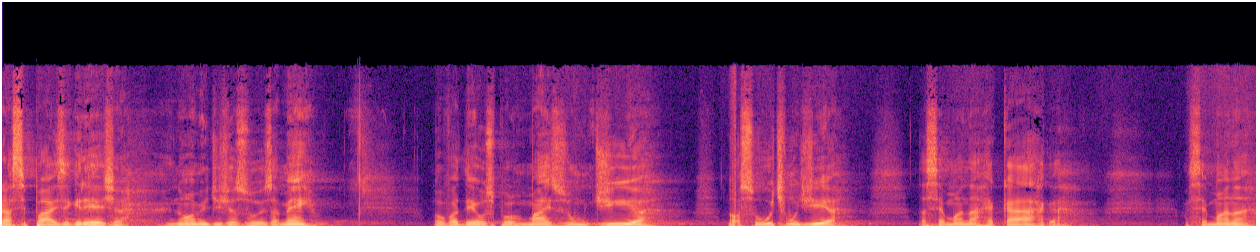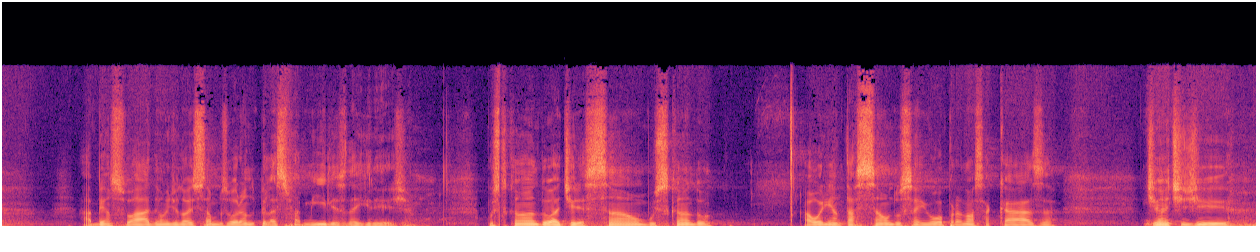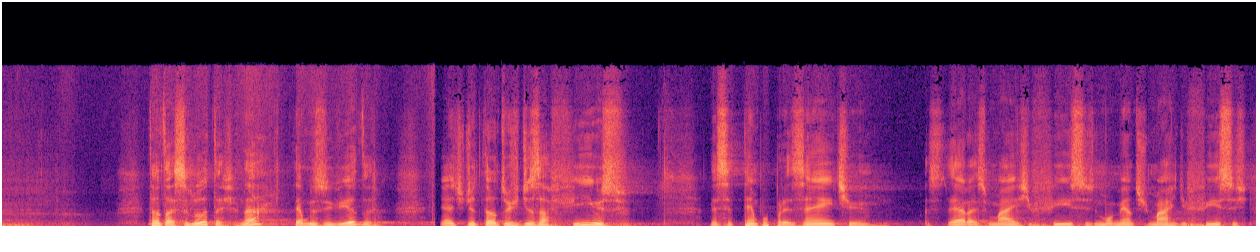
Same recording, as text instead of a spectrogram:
Graça e paz, igreja, em nome de Jesus, amém? Louvo a Deus por mais um dia, nosso último dia da semana recarga, uma semana abençoada, onde nós estamos orando pelas famílias da igreja, buscando a direção, buscando a orientação do Senhor para nossa casa, diante de tantas lutas, né? Temos vivido Diante de tantos desafios nesse tempo presente, as eras mais difíceis, momentos mais difíceis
